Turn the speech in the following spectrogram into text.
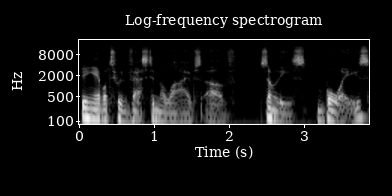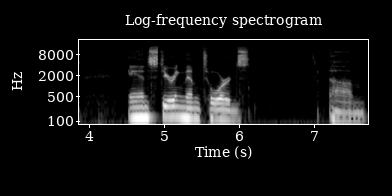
being able to invest in the lives of some of these boys and steering them towards, um,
